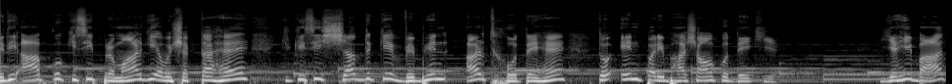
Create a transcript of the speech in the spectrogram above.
यदि आपको किसी प्रमाण की आवश्यकता है कि किसी शब्द के विभिन्न अर्थ होते हैं तो इन परिभाषाओं को देखिए यही बात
